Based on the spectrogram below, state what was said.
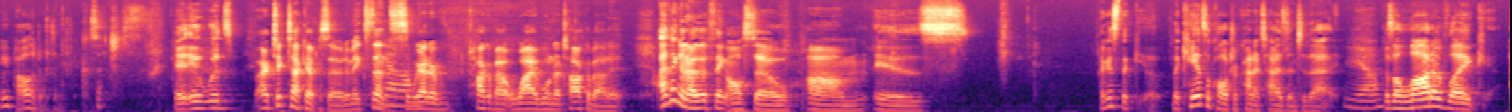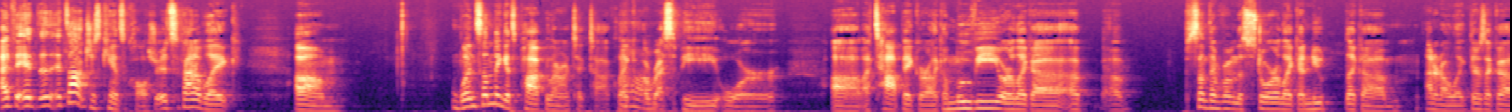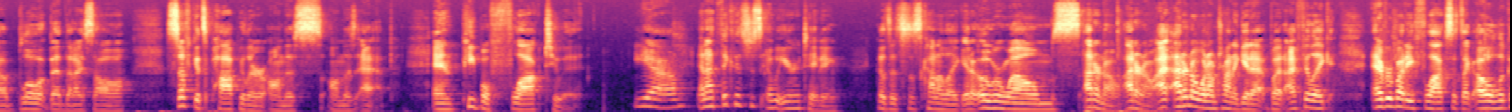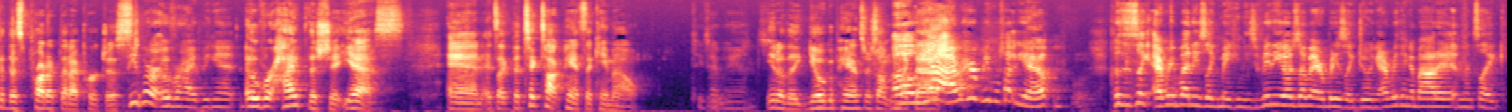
We apologize. Cause I just It, it was our TikTok episode. It makes sense. So we got to talk about why we want to talk about it. I think another thing also um, is, I guess the the cancel culture kind of ties into that. yeah. because a lot of like I think it, it's not just cancel culture. It's kind of like um, when something gets popular on TikTok, like Uh-huh. a recipe or uh, a topic or like a movie or like a, a something from the store, like a new like a, I don't know, like there's like a blow up bed that I saw. Stuff gets popular on this on this app, and people flock to it. Yeah. And I think it's just irritating because it's just kind of like it overwhelms. I don't know. I don't know. I, I don't know what I'm trying to get at, but I feel like everybody flocks. It's like, oh, look at this product that I purchased. People are overhyping it. Overhype the shit, yes. And it's like the TikTok pants that came out. TikTok pants. You know, the yoga pants or something Oh like that. Oh yeah. I've heard people talk. Yep. Because it's like everybody's like making these videos of it. Everybody's like doing everything about it, and it's like,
